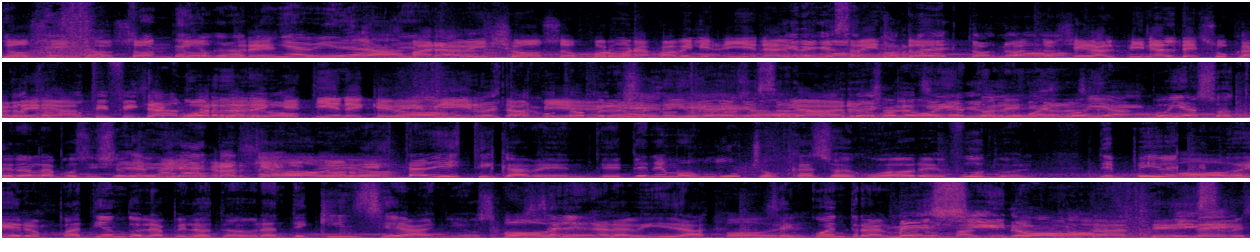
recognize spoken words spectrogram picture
dos hijos, son ¿Quién te dijo dos, que no tres. tenía vida Mirá, antes? Maravilloso, forma una familia y en algún Tiene que ser momento, correcto, ¿no? cuando llega al final de su está carrera, se justificando, acuerda de Diego. que tiene que No, vivir lo está también. Pero yo Bien, te digo una Diego. Claro. Yo lo voy a, tole- voy, a, voy a sostener la posición Bien, de Diego. bien. Gracias, porque doctor. Estadísticamente, tenemos muchos casos de jugadores de fútbol, de pibes que Pobre. estuvieron pateando la pelota durante 15 años, Pobre. salen a la vida, Pobre. se encuentran con un Messi banquito no. importante. Y a si veces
